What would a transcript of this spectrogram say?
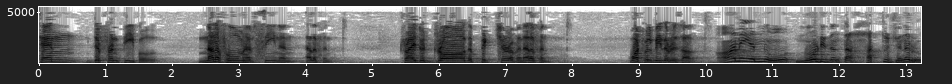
ten different people, none of whom have seen an elephant, try to draw the picture of an elephant, what will be the result? ಆನೆಯನ್ನು ನೋಡಿದಂತ ಹತ್ತು ಜನರು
